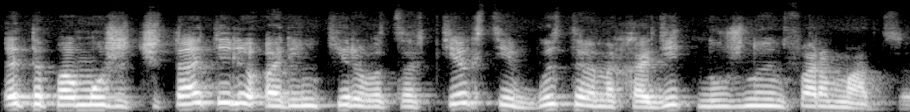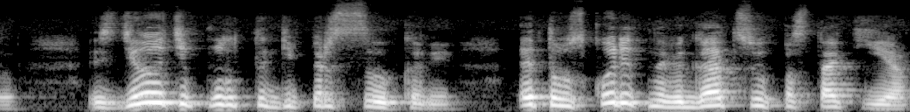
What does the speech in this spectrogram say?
Это поможет читателю ориентироваться в тексте и быстро находить нужную информацию. Сделайте пункты гиперссылками. Это ускорит навигацию по статье.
